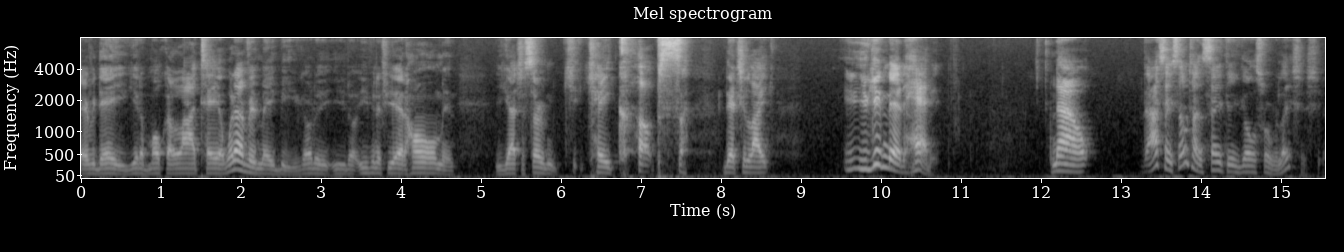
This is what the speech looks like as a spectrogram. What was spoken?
every day, you get a mocha latte or whatever it may be. You go to you know, even if you're at home and you got your certain K cups that you like, you're getting that habit. Now, I say sometimes the same thing goes for relationships.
